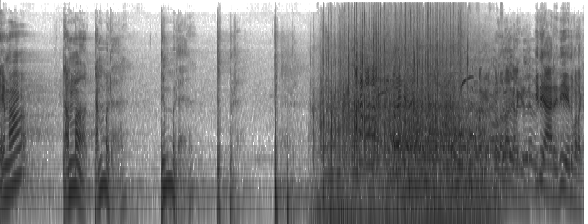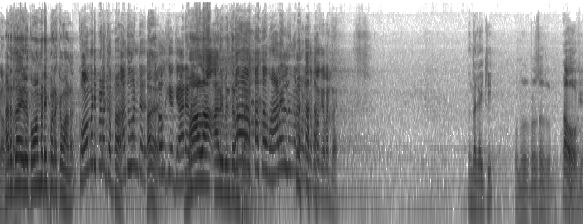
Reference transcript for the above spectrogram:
ടിമ്മ. ടമ്മ ടമ്മട ടിമ്മട ടിപ്പട ഓക്കെ കൊള്ളാം ആ ഇനി ആര്? ഇനി ഏത് പടക്കമാണ്? അടുത്ത ഒരു കോമഡി പടക്കമാണ്. കോമഡി പടക്കം? അതുകൊണ്ട്? അതെ. ഓക്കെ ഓക്കെ ആരാണ്? മാള അരവിന്ദൻ ആ. മാളയിൽ നിന്നുള്ള പടക്കം. ഓക്കെ പറ്റേ എന്താ കൈക്ക്? ഹലോ? ഓക്കെ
